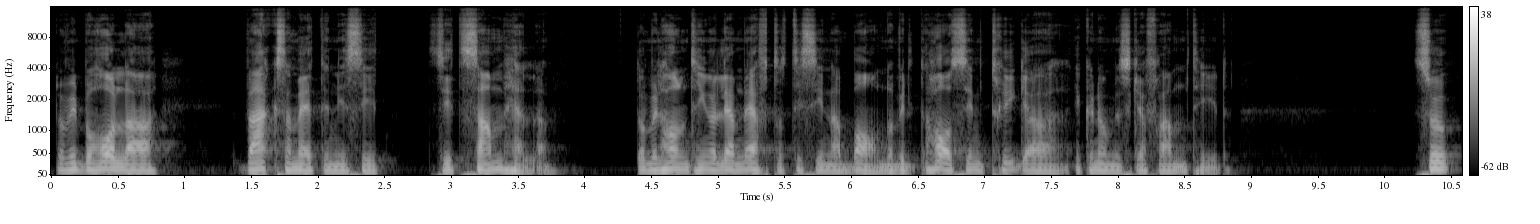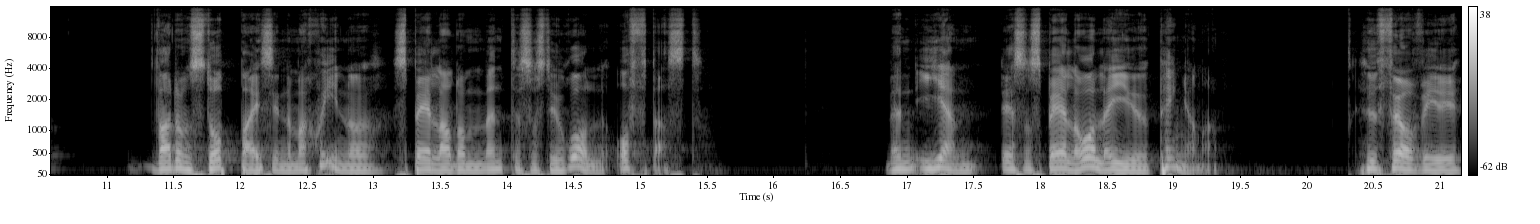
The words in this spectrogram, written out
De vill behålla verksamheten i sitt, sitt samhälle. De vill ha någonting att lämna efter till sina barn. De vill ha sin trygga ekonomiska framtid. Så vad de stoppar i sina maskiner spelar de inte så stor roll oftast. Men igen, det som spelar roll är ju pengarna. Hur får vi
